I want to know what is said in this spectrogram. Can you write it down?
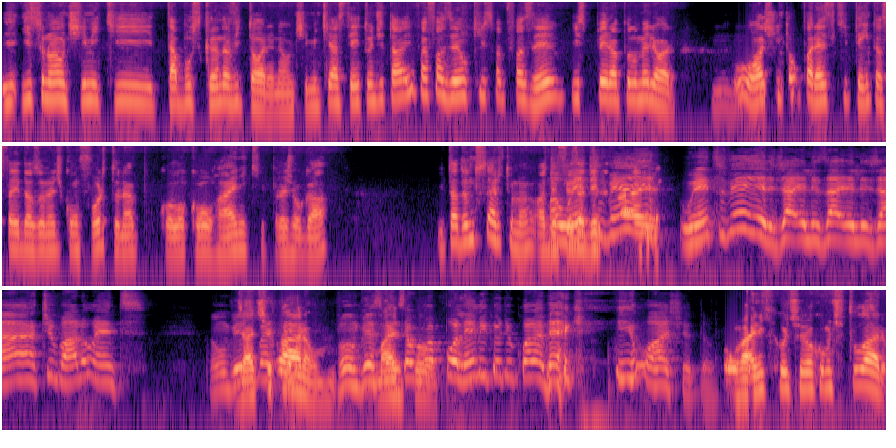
E isso não é um time que tá buscando a vitória, né? É um time que aceita onde tá e vai fazer o que sabe fazer e esperar pelo melhor. Uhum. O Washington parece que tenta sair da zona de conforto, né? Colocou o Heineken para jogar. E tá dando certo, né? A Mas defesa dele. Vem tá aí. O Ents vem aí. Eles já, eles, eles já ativaram o Ents. Vamos ver já se ativaram. Ter, vamos ver se vai ter alguma polêmica de quarterback em Washington. O Heineken continuou como titular.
